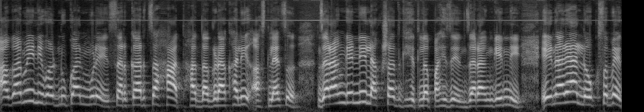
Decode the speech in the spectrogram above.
आगामी निवडणुकांमुळे सरकारचा हात हा दगडाखाली असल्याचं जरांगेंनी लक्षात घेतलं पाहिजे. जरांगेंनी येणाऱ्या लोकसभेत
